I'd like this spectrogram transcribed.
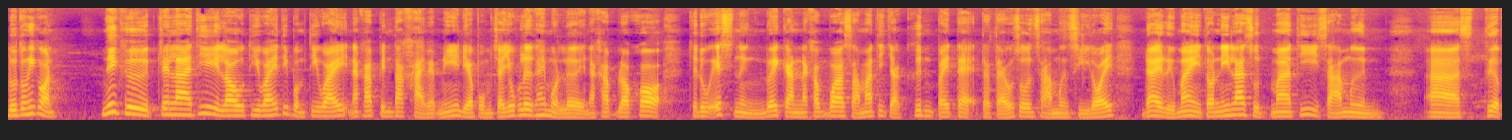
ดูตรงนี้ก่อน นี่คือเทรนไลน์ที่เราตีไว้ที่ผมตีไว้นะครับเป็นตาข่ายแบบนี้เดี๋ยวผมจะยกเลิกให้หมดเลยนะครับแล้วก็จะดู S1 ด้วยกันนะครับว่าสามารถที่จะขึ้นไปแตะแถวโซน 3400 ได้หรือไม่ ตอนนี้ล่าสุดมาที่ 30,000อ่าเกือบ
